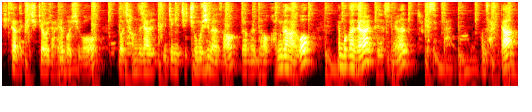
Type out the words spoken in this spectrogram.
식사도 규칙적으로 잘 해보시고 또 잠도 잘 일찍 일찍 주무시면서 여러분들 더 건강하고 행복한 생활 되셨으면 좋겠습니다. 감사합니다.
